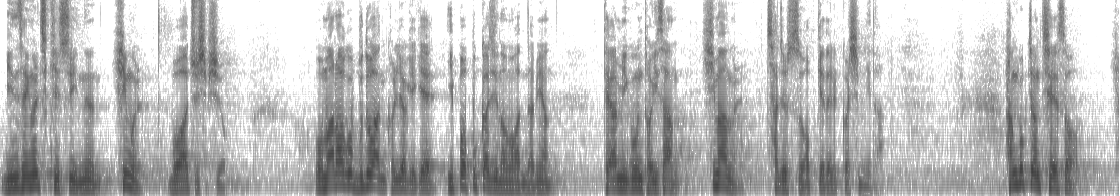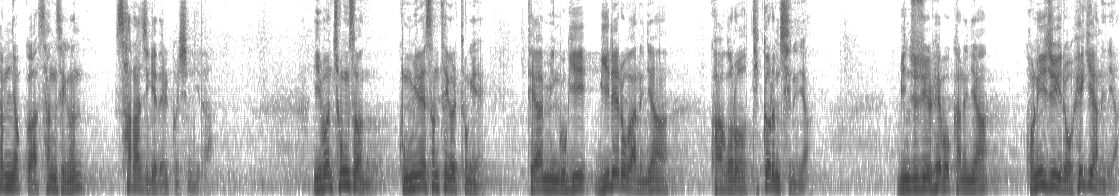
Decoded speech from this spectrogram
민생을 지킬 수 있는 힘을 모아 주십시오. 오만하고 무도한 권력에게 입법부까지 넘어간다면 대한민국은 더 이상 희망을 찾을 수 없게 될 것입니다. 한국 정치에서 협력과 상생은 사라지게 될 것입니다. 이번 총선 국민의 선택을 통해 대한민국이 미래로 가느냐, 과거로 뒷걸음치느냐, 민주주의를 회복하느냐, 권위주의로 회귀하느냐,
